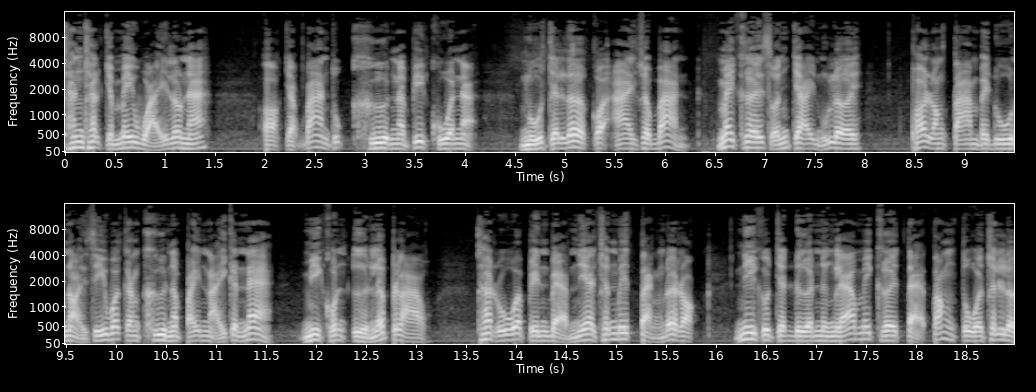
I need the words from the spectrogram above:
ฉันชักจะไม่ไหวแล้วนะ ออกจากบ้านทุกคืนนะพี่ควรน่ะ หนูจะเลิกก็อายชาวบ้าน ไม่เคยสนใจหนูเลยพ่อลองตามไปดูหน่อยสิว่ากลางคืนนะไปไหนกันแน่ มีคนอื่นหรือเปล่า ถ้ารู้ว่าเป็นแบบเนี้ยฉันไม่แต่งด้วยหรอก นี่ก็จะเดือนหนึ่งแล้วไม่เคยแตะต้องตัวฉันเล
